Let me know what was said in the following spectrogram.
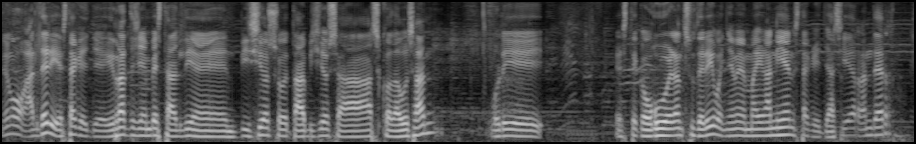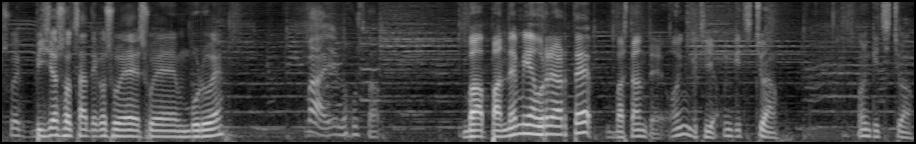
Nengo galderi, ez dakit, eh, irratizien beste aldien bizioso eta biziosa asko dauzan, hori ez teko gu erantzuteri, baina hemen maiganien, ez dakit, jasi errander, zuek biziosotzateko zue, zuen burue. Bai, lo justo. Ba, pandemia aurre arte, bastante, oin gitxio. Onkitsitsua. Onkitsitsua.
